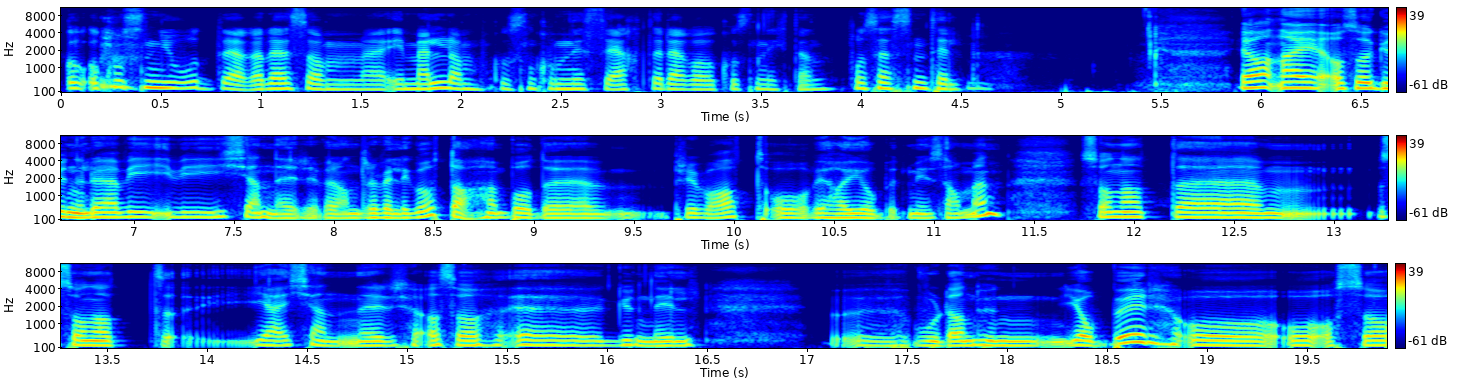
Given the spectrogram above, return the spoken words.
Og, og, hvordan gjorde dere det som eh, imellom? Hvordan kommuniserte dere, og hvordan gikk den prosessen til? Ja, nei, altså Gunhild og jeg, vi, vi, kjenner hverandre veldig godt, da. Både privat og vi har jobbet mye sammen. Sånn at, uh, sånn at jeg kjenner Altså, uh, Gunhild uh, hvordan hun jobber, og, og, også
